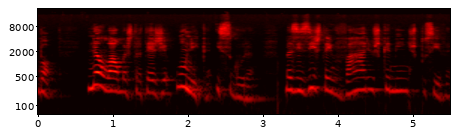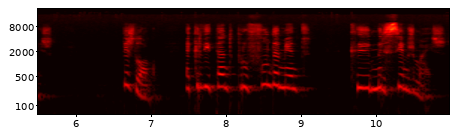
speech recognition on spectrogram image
Bom, não há uma estratégia única e segura, mas existem vários caminhos possíveis. Desde logo, acreditando profundamente que merecemos mais.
